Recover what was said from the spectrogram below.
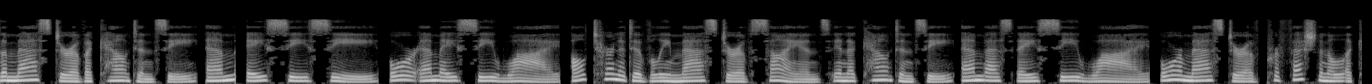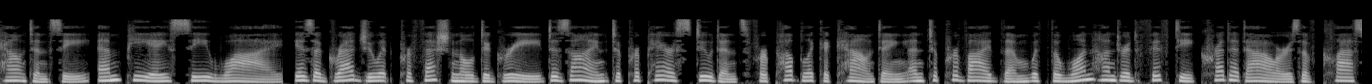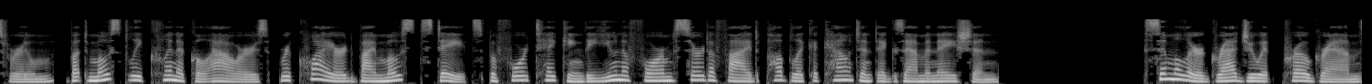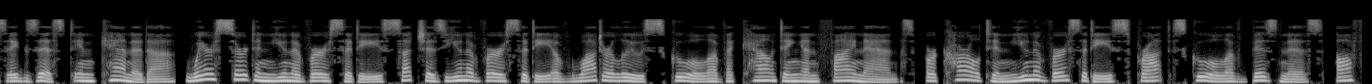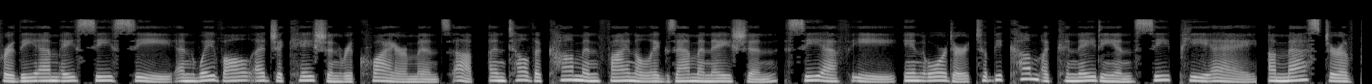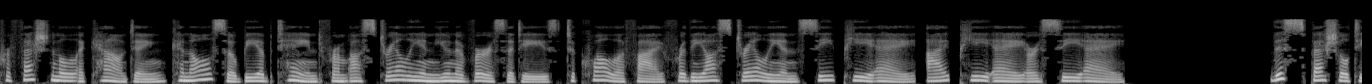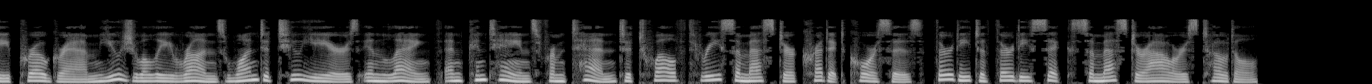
The Master of Accountancy MACC, or MACY, alternatively Master of Science in Accountancy MSACY, or Master of Professional Accountancy MPACY, is a graduate professional degree designed to prepare students for public accounting and to provide them with the 150 credit hours of classroom, but mostly clinical hours, required by most states before taking the Uniform Certified Public Accountant examination. Similar graduate programs exist in Canada, where certain universities such as University of Waterloo's School of Accounting and Finance, or Carleton University's Sprott School of Business, offer the MACC and waive all education requirements up until the Common Final Examination in order to become a Canadian CPA, a Master of Professional Accounting can also be obtained from Australian universities to qualify for the Australian CPA, IPA or CA. This specialty program usually runs 1 to 2 years in length and contains from 10 to 12 three-semester credit courses 30 to 36 semester hours total.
